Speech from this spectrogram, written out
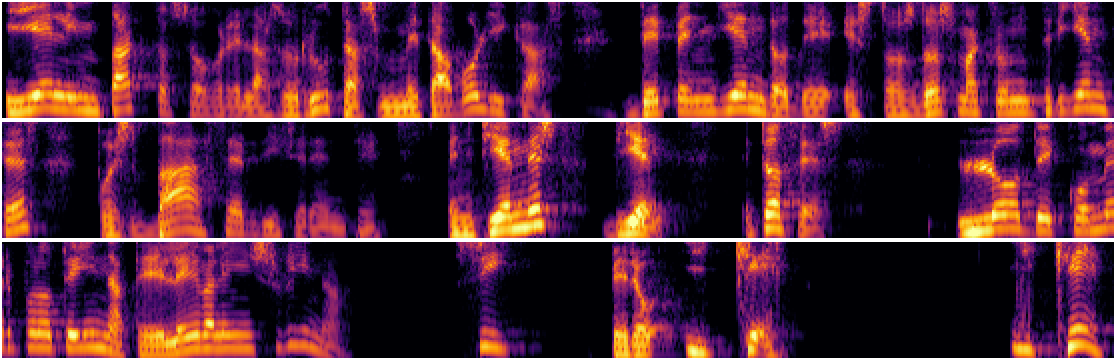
y el impacto sobre las rutas metabólicas, dependiendo de estos dos macronutrientes, pues va a ser diferente. ¿Entiendes? Bien. Entonces, ¿lo de comer proteína te eleva la insulina? Sí, pero ¿y qué? ¿Y qué?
